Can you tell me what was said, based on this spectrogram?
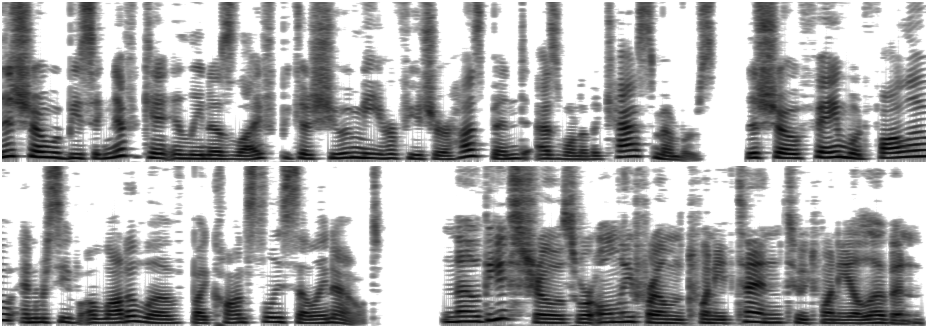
This show would be significant in Lena's life because she would meet her future husband as one of the cast members. The show fame would follow and receive a lot of love by constantly selling out. Now, these shows were only from 2010 to 2011.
